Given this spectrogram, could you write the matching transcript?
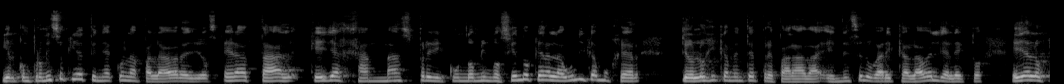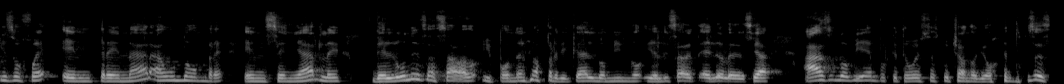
y el compromiso que ella tenía con la palabra de Dios era tal que ella jamás predicó un domingo, siendo que era la única mujer teológicamente preparada en ese lugar y que hablaba el dialecto, ella lo que hizo fue entrenar a un hombre, enseñarle de lunes a sábado y ponerlo a predicar el domingo. Y Elizabeth Elio le decía, hazlo bien porque te voy a estar escuchando yo. Entonces,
